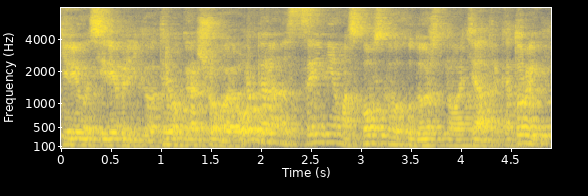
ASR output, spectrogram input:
Кирилла Серебренникова «Трехгрошовая опера» на сцене Московского художественного театра, который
